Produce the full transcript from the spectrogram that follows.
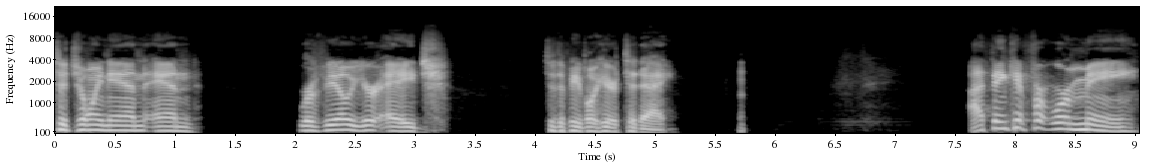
to join in and reveal your age to the people here today. I think if it were me,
